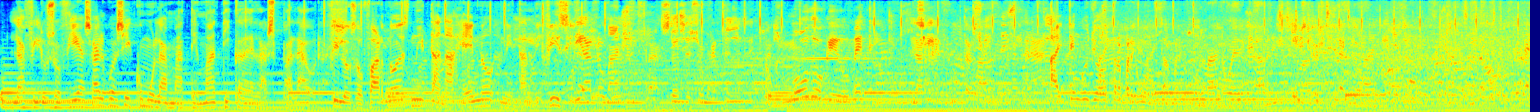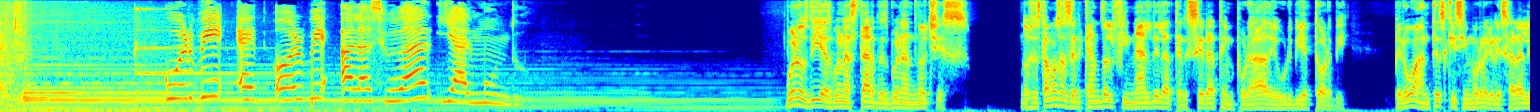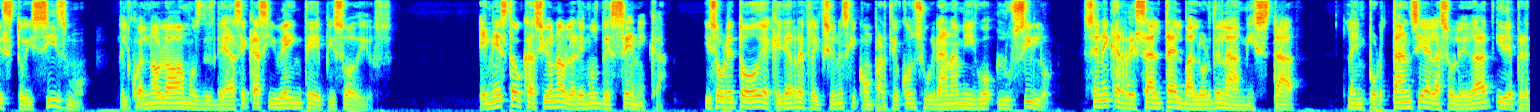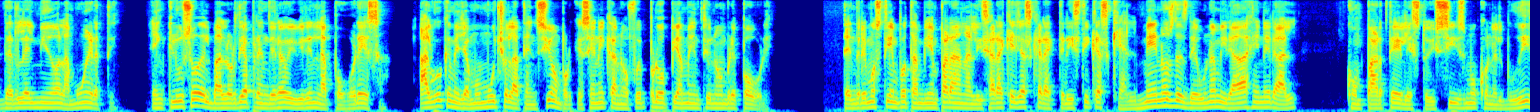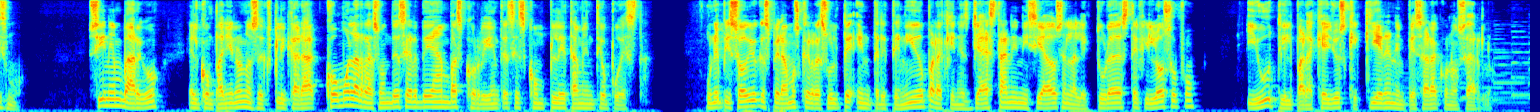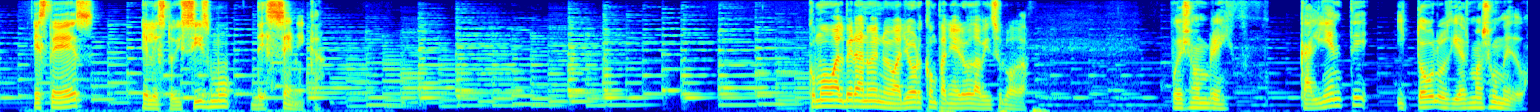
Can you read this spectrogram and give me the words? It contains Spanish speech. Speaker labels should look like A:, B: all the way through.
A: La filosofía es algo así como la matemática de las palabras.
B: Filosofar no es ni tan ajeno ni tan difícil.
A: en modo geométrico.
B: Ahí tengo yo otra pregunta.
C: Urbi et Orbi a la ciudad y al mundo.
B: Buenos días, buenas tardes, buenas noches. Nos estamos acercando al final de la tercera temporada de Urbi et Orbi, pero antes quisimos regresar al estoicismo, del cual no hablábamos desde hace casi 20 episodios. En esta ocasión hablaremos de Séneca, y sobre todo de aquellas reflexiones que compartió con su gran amigo Lucilo. Séneca resalta el valor de la amistad, la importancia de la soledad y de perderle el miedo a la muerte, e incluso del valor de aprender a vivir en la pobreza, algo que me llamó mucho la atención porque Séneca no fue propiamente un hombre pobre. Tendremos tiempo también para analizar aquellas características que al menos desde una mirada general comparte el estoicismo con el budismo. Sin embargo, el compañero nos explicará cómo la razón de ser de ambas corrientes es completamente opuesta. Un episodio que esperamos que resulte entretenido para quienes ya están iniciados en la lectura de este filósofo y útil para aquellos que quieren empezar a conocerlo. Este es el estoicismo de Séneca. ¿Cómo va el verano en Nueva York, compañero David Zuluaga?
A: Pues hombre, caliente y todos los días más húmedo.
